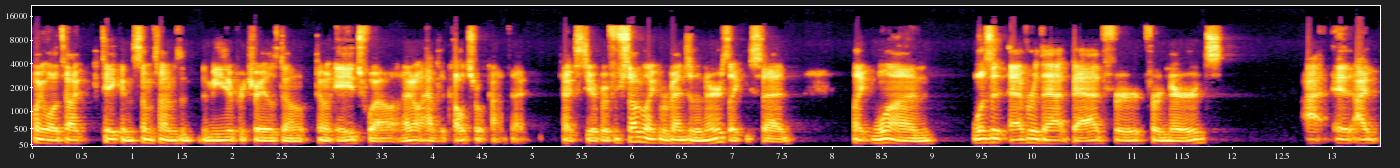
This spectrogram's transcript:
point well talk, taken. Sometimes the, the, media portrayals don't don't age well, and I don't have the cultural context here. But for something like Revenge of the Nerds, like you said, like one, was it ever that bad for for nerds? I I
